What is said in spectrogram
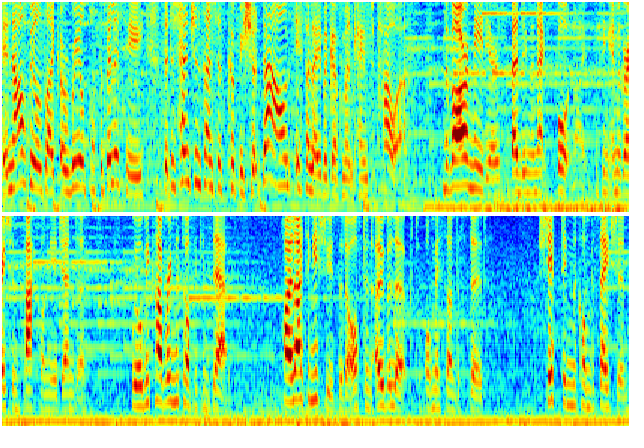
It now feels like a real possibility that detention centres could be shut down if a Labour government came to power. Novara Media is spending the next fortnight putting immigration back on the agenda. We will be covering the topic in depth, highlighting issues that are often overlooked or misunderstood, shifting the conversation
